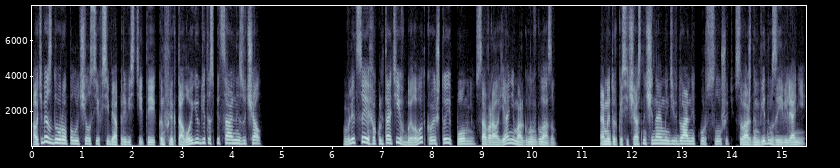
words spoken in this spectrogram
А у тебя здорово получилось их себя привести. Ты конфликтологию где-то специально изучал?» «В лицее факультатив было, вот кое-что и помню», — соврал я, не моргнув глазом. «А мы только сейчас начинаем индивидуальный курс слушать», — с важным видом заявили они.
